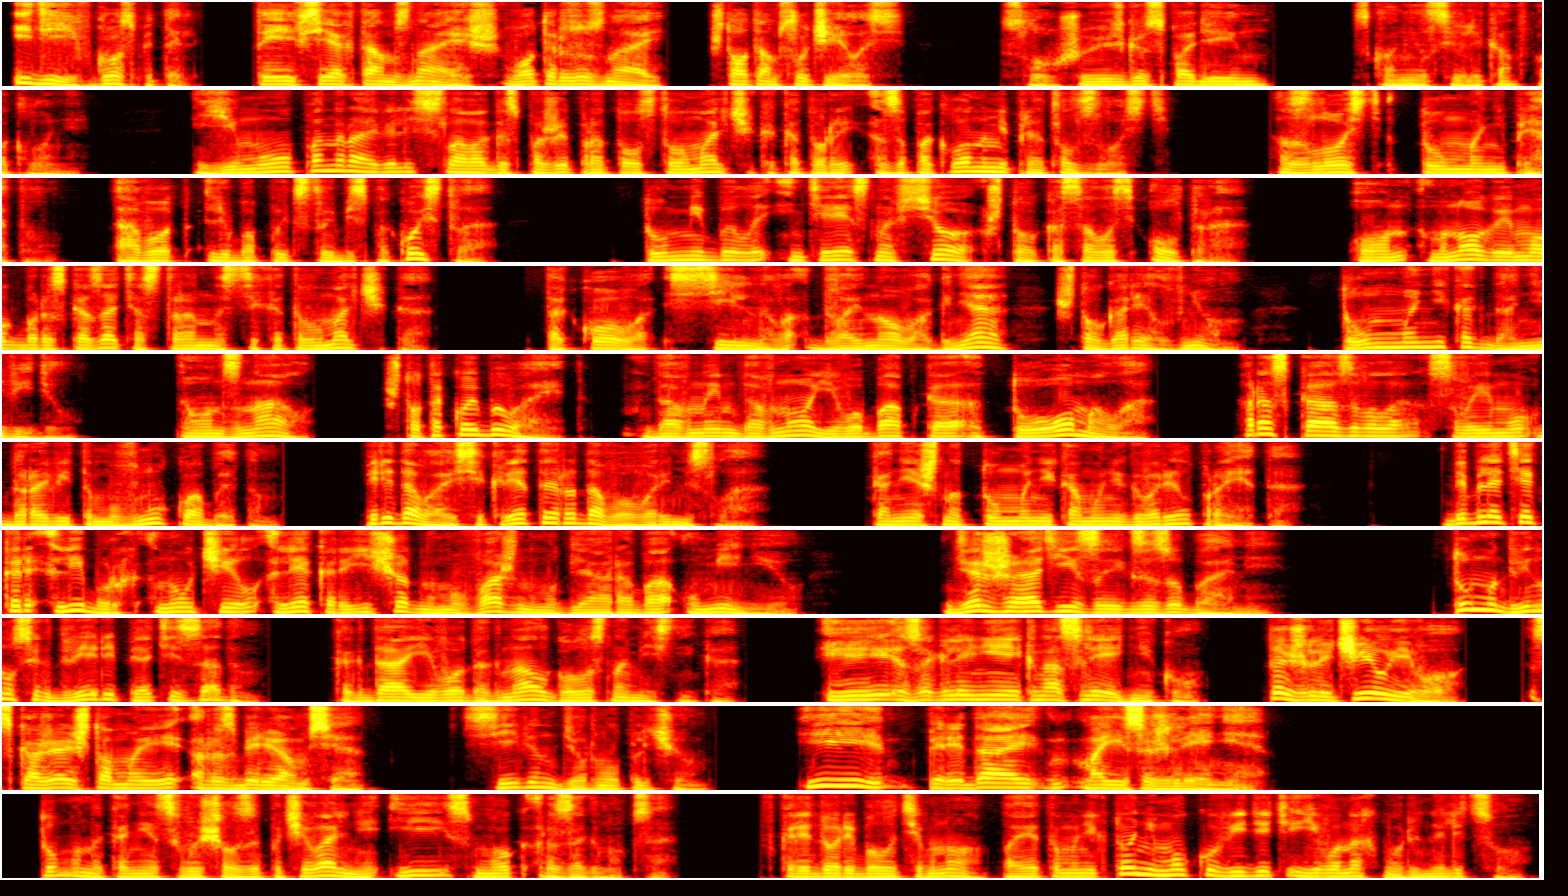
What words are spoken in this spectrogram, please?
Иди в госпиталь. Ты всех там знаешь, вот и разузнай, что там случилось». «Слушаюсь, господин», — склонился великан в поклоне. Ему понравились слова госпожи про толстого мальчика, который за поклонами прятал злость. Злость Тумма не прятал. А вот любопытство и беспокойство... Тумме было интересно все, что касалось Олтера. Он многое мог бы рассказать о странностях этого мальчика. Такого сильного двойного огня, что горел в нем, Тумма никогда не видел. Он знал, что такое бывает. Давным-давно его бабка Туомала рассказывала своему даровитому внуку об этом, передавая секреты родового ремесла. Конечно, Тумма никому не говорил про это. Библиотекарь Либург научил лекаря еще одному важному для раба умению держать язык за зубами. Тума двинулся к двери, пятясь задом, когда его догнал голос наместника. «И загляни к наследнику. Ты же лечил его. Скажи, что мы разберемся». Сивен дернул плечом. «И передай мои сожаления». Тума, наконец, вышел за почевальни и смог разогнуться. В коридоре было темно, поэтому никто не мог увидеть его нахмуренное лицо.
